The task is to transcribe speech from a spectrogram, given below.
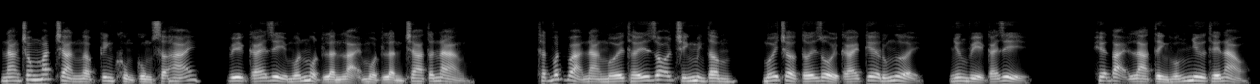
Nàng trong mắt tràn ngập kinh khủng cùng sợ hãi, vì cái gì muốn một lần lại một lần tra tấn nàng. Thật vất vả nàng mới thấy rõ chính mình tâm, mới chờ tới rồi cái kia đúng người, nhưng vì cái gì? Hiện tại là tình huống như thế nào?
